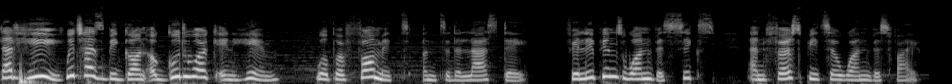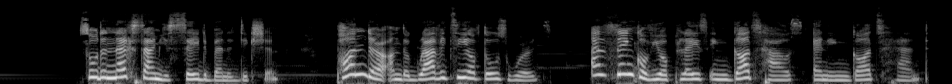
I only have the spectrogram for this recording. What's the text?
that he which has begun a good work in him will perform it unto the last day. Philippians 1 verse 6 and 1 Peter 1 verse 5. So the next time you say the benediction, ponder on the gravity of those words and think of your place in God's house and in God's hand.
